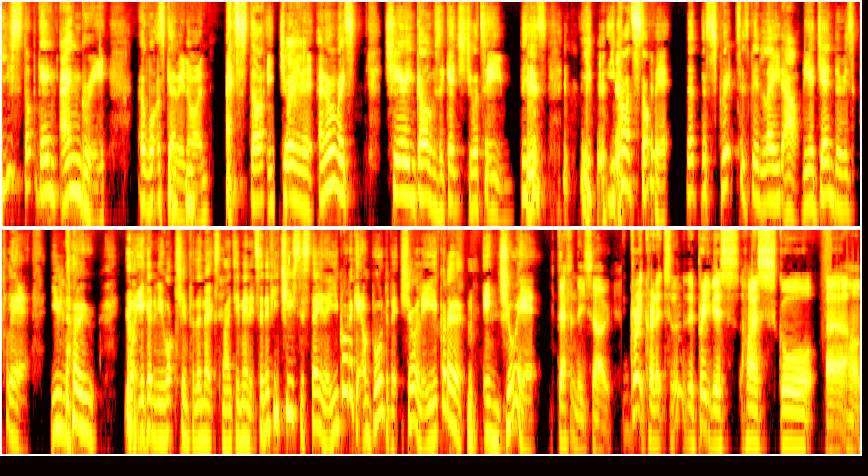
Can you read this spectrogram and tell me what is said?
you stop getting angry at what's going on and start enjoying it and almost cheering goals against your team because you you can't stop it. The, the script has been laid out. The agenda is clear. You know what you're going to be watching for the next 90 minutes. And if you choose to stay there, you've got to get on board with it, surely. You've got to enjoy it. Definitely so. Great credit to them. The previous highest score uh,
